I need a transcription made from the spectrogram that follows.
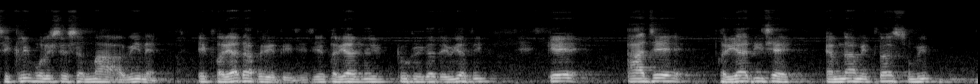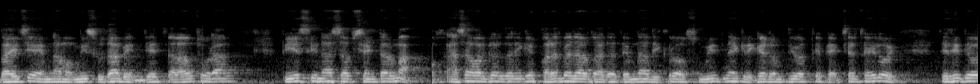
ચીખલી પોલીસ સ્ટેશનમાં આવીને એક ફરિયાદ આપેલી હતી. જે ફરિયાદની ટૂંક વિગત એવી હતી કે આ જે ફરિયાદી છે, એમના મિત્ર સુમિતભાઈ છે, એમના મમ્મી સુધાબેન, જે તલાવચોરા પીએસસીના સબ સેન્ટરમાં આશા વર્કર તરીકે ફરજ બજાવતા હતા. તેમના દીકરો સુમિતને ક્રિકેટ રમતી વખતે ફ્રેક્ચર થયેલ હોય તેથી તેઓ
